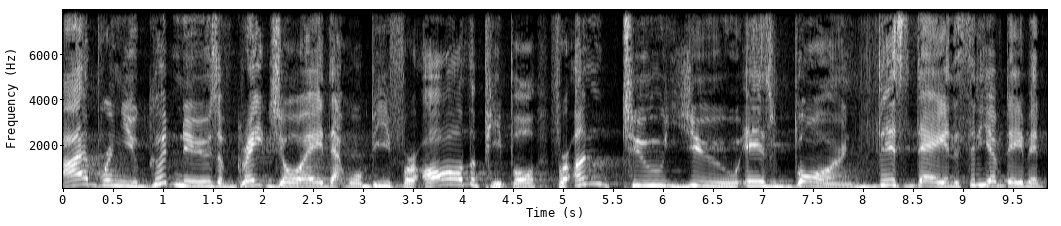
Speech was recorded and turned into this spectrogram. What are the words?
I bring you good news of great joy that will be for all the people. For unto you is born this day in the city of David,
